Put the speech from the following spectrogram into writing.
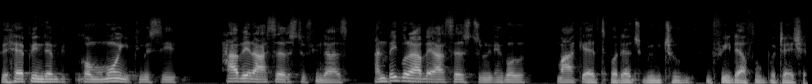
to helping them become more inclusive, having access to finance, and even having access to legal markets for them to be able to fulfill their full potential.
